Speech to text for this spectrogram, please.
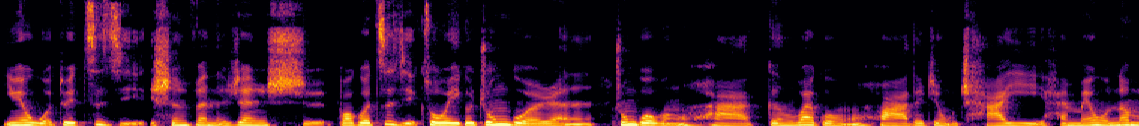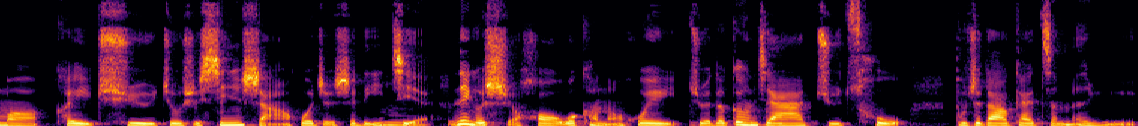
因为我对自己身份的认识，包括自己作为一个中国人，中国文化跟外国文化的这种差异，还没有那么可以去就是欣赏或者是理解。那个时候，我可能会觉得更加局促，不知道该怎么与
